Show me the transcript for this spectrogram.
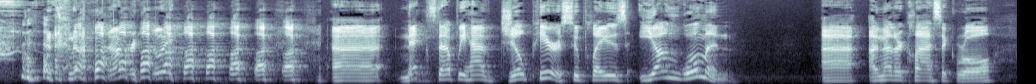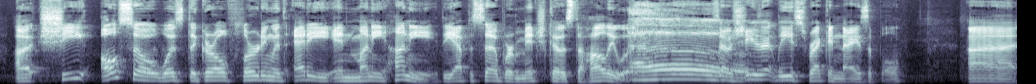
not, not really. Uh, next up, we have Jill Pierce, who plays Young Woman. Uh, another classic role. Uh, she also was the girl flirting with Eddie in Money Honey, the episode where Mitch goes to Hollywood. Oh. So she's at least recognizable. Uh,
